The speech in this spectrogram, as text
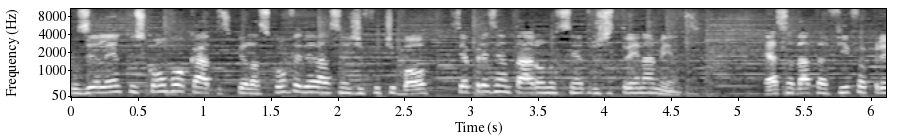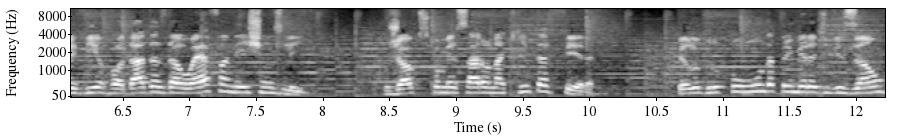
os elencos convocados pelas confederações de futebol se apresentaram nos centros de treinamento. Essa data FIFA previa rodadas da UEFA Nations League. Os jogos começaram na quinta-feira. Pelo grupo 1 da primeira divisão,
